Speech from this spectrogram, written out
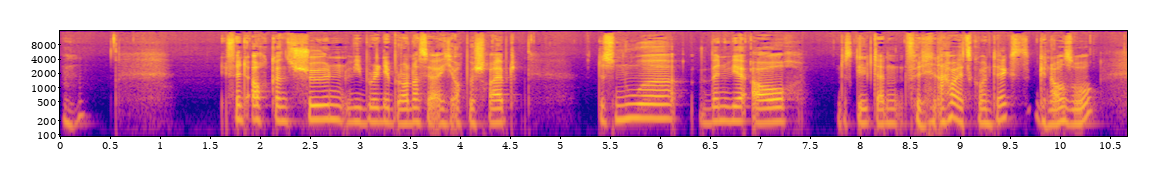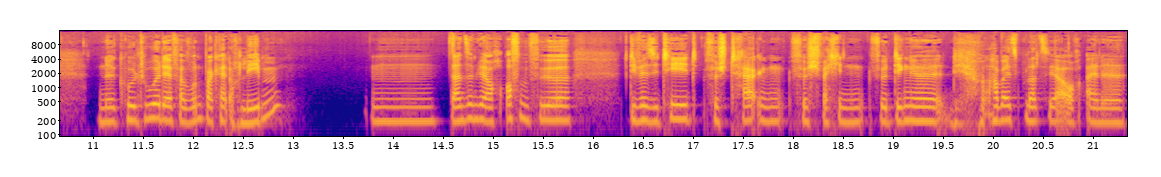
Mhm. Ich finde auch ganz schön, wie Brandy Brown das ja eigentlich auch beschreibt, dass nur, wenn wir auch, das gilt dann für den Arbeitskontext genauso, eine Kultur der Verwundbarkeit auch leben, mm, dann sind wir auch offen für Diversität, für Stärken, für Schwächen, für Dinge, die am Arbeitsplatz ja auch eine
